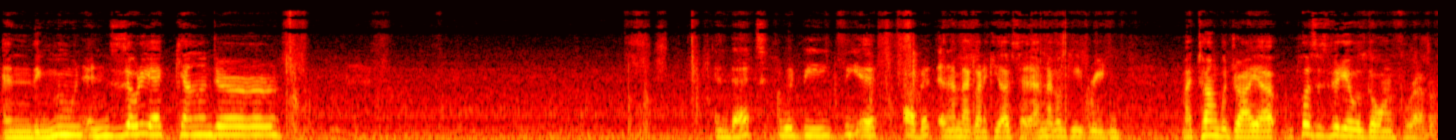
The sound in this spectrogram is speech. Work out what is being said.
And the moon and zodiac calendar. And that would be the it of it. And I'm not going to keep, like I said, I'm not going to keep reading my tongue would dry up. Plus, this video would go on forever.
